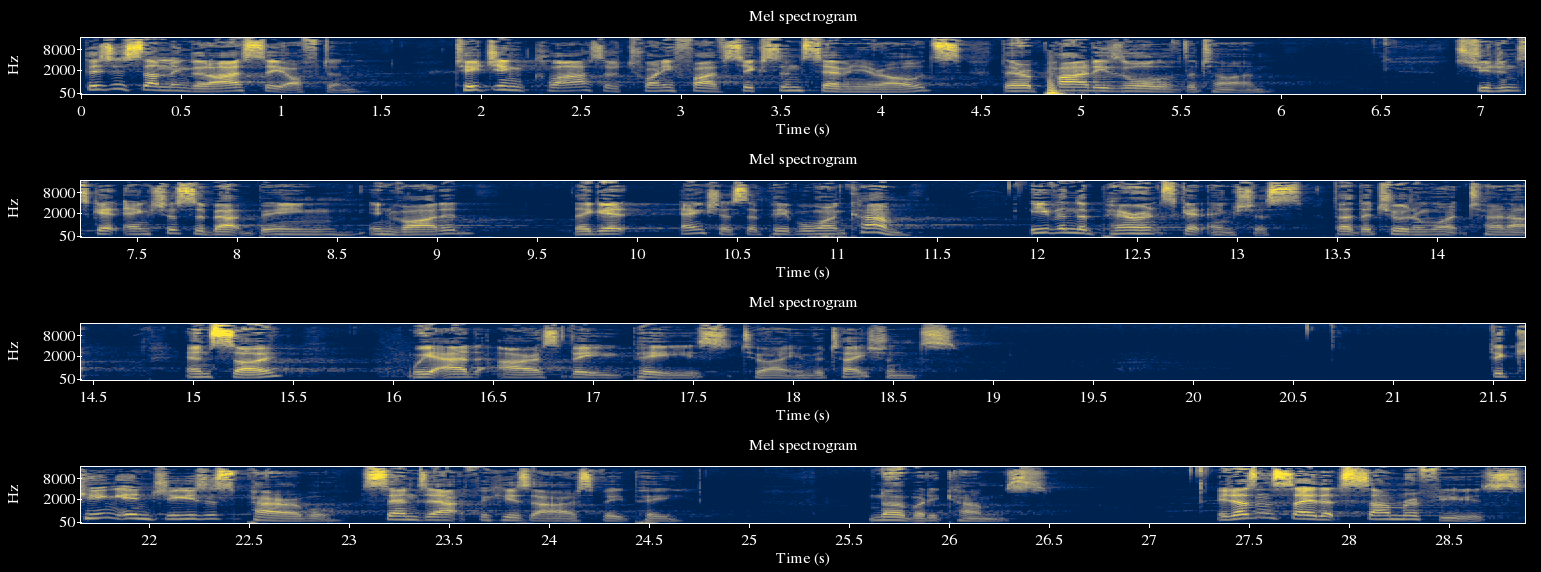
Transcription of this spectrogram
This is something that I see often. Teaching a class of 25, 6, and 7 year olds, there are parties all of the time. Students get anxious about being invited, they get anxious that people won't come. Even the parents get anxious that the children won't turn up. And so, we add RSVPs to our invitations. The king in Jesus' parable sends out for his RSVP nobody comes. It doesn't say that some refuse,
